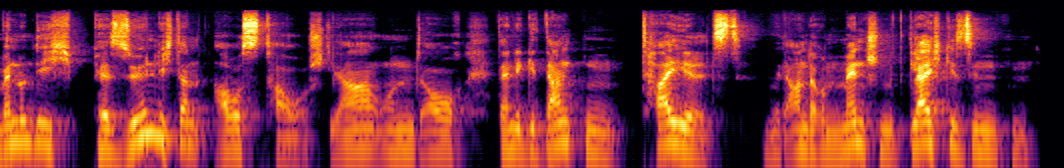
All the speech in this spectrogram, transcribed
wenn du dich persönlich dann austauscht, ja, und auch deine Gedanken teilst mit anderen Menschen, mit Gleichgesinnten,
